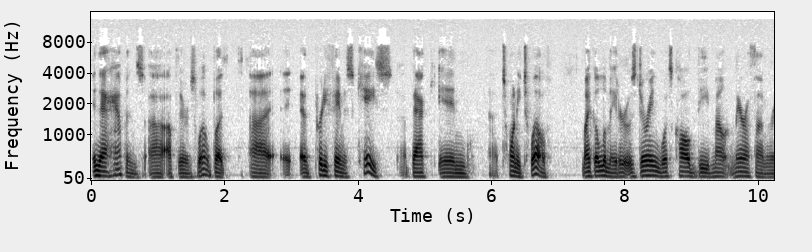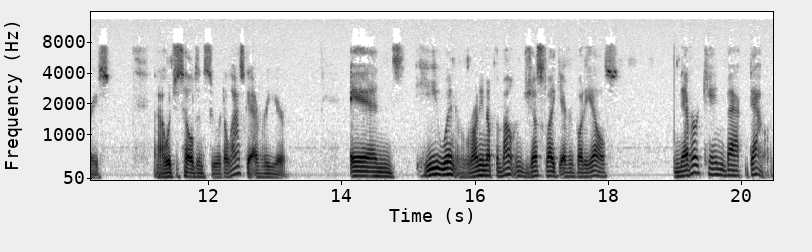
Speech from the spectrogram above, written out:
and that happens uh, up there as well. But uh, a pretty famous case uh, back in uh, 2012, Michael LeMaitre, it was during what's called the Mount Marathon Race, uh, which is held in Seward, Alaska every year. And he went running up the mountain just like everybody else, never came back down.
